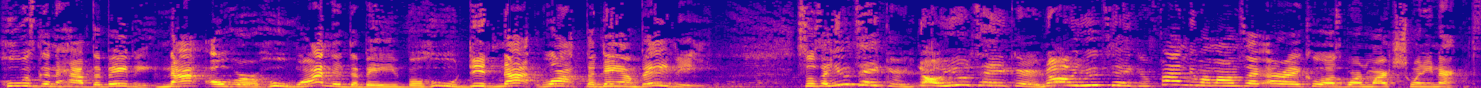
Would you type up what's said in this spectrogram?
who was gonna have the baby, not over who wanted the baby, but who did not want the damn baby. So it's like, you take her. No, you take her. No, you take her. Finally, my mom's like, all right, cool. I was born March 29th.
